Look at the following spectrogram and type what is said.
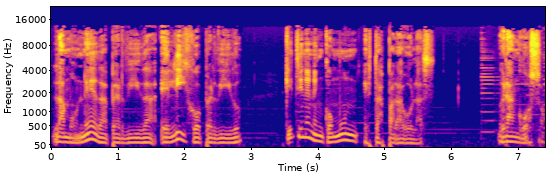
la moneda perdida, el hijo perdido. ¿Qué tienen en común estas parábolas? Gran gozo,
